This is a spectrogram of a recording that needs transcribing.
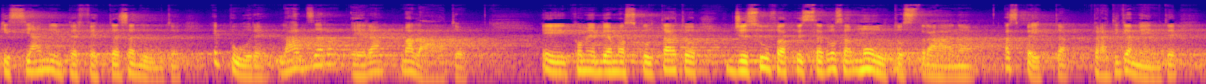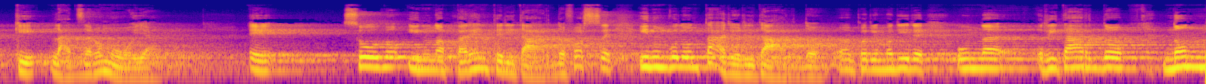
che siamo in perfetta salute. Eppure Lazzaro era malato. E come abbiamo ascoltato, Gesù fa questa cosa molto strana. Aspetta praticamente che Lazzaro muoia. E solo in un apparente ritardo, forse in un volontario ritardo, eh, potremmo dire un ritardo non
